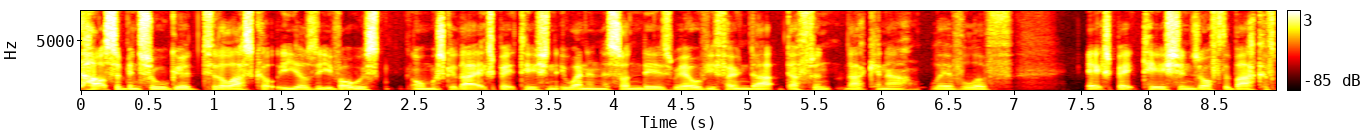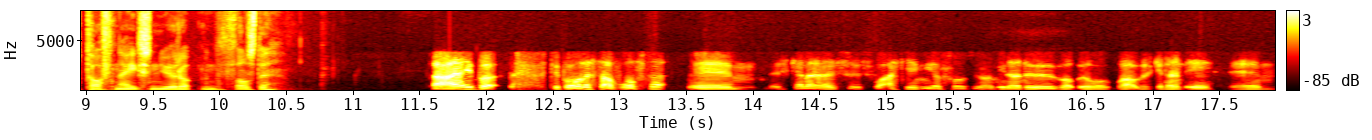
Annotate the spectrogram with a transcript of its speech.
Hearts have been so good to the last couple of years that you've always almost got that expectation to win in the Sunday as well. Have you found that different? That kind of level of expectations off the back of tough nights in Europe on Thursday. Aye, but to be honest, I've loved it. Um, it's kind of it's, it's, what I came here for. You know what I mean? I knew what, we, what I was getting into. Um,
